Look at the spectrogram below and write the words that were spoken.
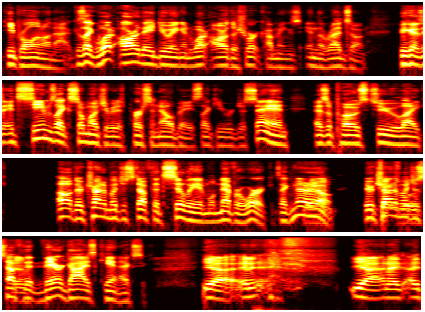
keep rolling on that. Because, like, what are they doing and what are the shortcomings in the red zone? Because it seems like so much of it is personnel based, like you were just saying, as opposed to like, oh, they're trying a bunch of stuff that's silly and will never work. It's like, no, no, no. They're trying a bunch work, of stuff yeah. that their guys can't execute. Yeah. And it, yeah. And I, I,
